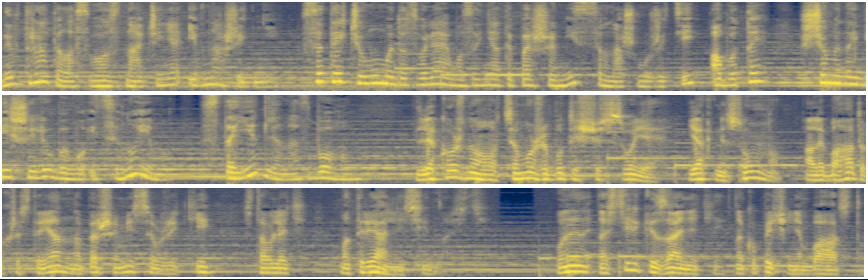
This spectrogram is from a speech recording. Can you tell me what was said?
не втратила свого значення і в наші дні. Все те, чому ми дозволяємо зайняти перше місце в нашому житті, або те, що ми найбільше любимо і цінуємо, стає для нас Богом. Для кожного це може бути щось своє, як не сумно, але багато християн на перше місце в житті ставлять матеріальні цінності. Вони настільки зайняті накопиченням багатства,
